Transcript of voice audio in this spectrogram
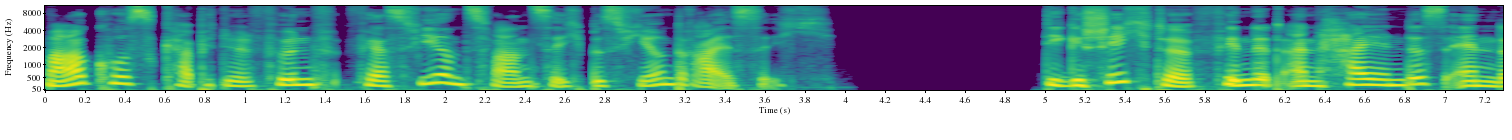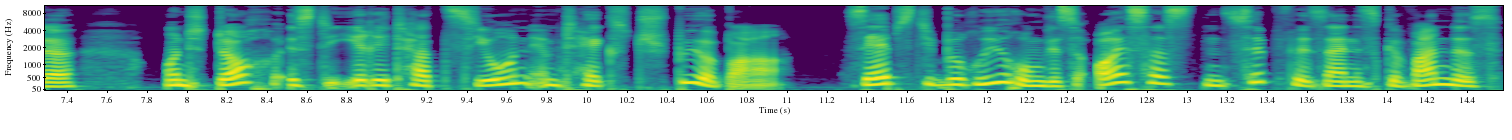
Markus Kapitel 5 Vers 24 bis 34. Die Geschichte findet ein heilendes Ende, und doch ist die Irritation im Text spürbar. Selbst die Berührung des äußersten Zipfels seines Gewandes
